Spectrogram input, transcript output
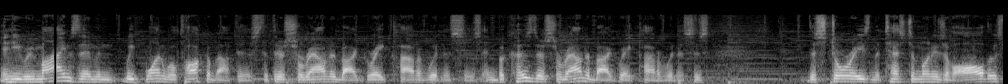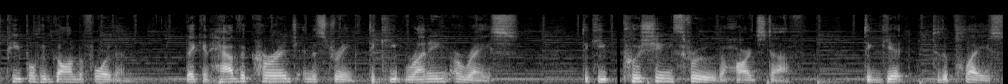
And he reminds them in week one, we'll talk about this, that they're surrounded by a great cloud of witnesses. And because they're surrounded by a great cloud of witnesses, the stories and the testimonies of all those people who've gone before them, they can have the courage and the strength to keep running a race, to keep pushing through the hard stuff, to get to the place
